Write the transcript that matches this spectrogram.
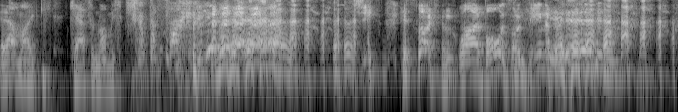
And I'm like, "Catherine, mommy's like, shut the fuck." She's fucking live bullets on Tina.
